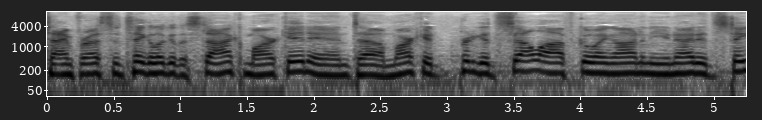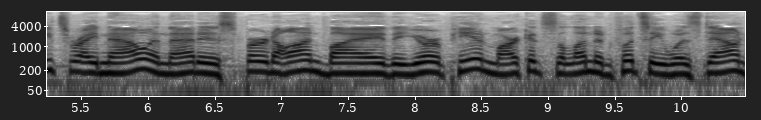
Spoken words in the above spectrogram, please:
Time for us to take a look at the stock market and uh, market pretty good sell-off going on in the United States right now, and that is spurred on by the European markets. The London FTSE was down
